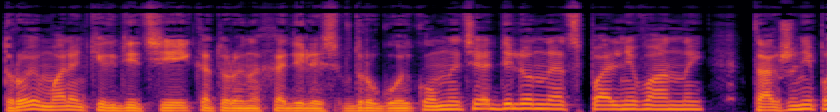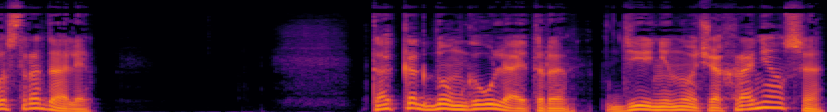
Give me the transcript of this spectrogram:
Трое маленьких детей, которые находились в другой комнате, отделенной от спальни ванной, также не пострадали. Так как дом Гауляйтера день и ночь охранялся,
